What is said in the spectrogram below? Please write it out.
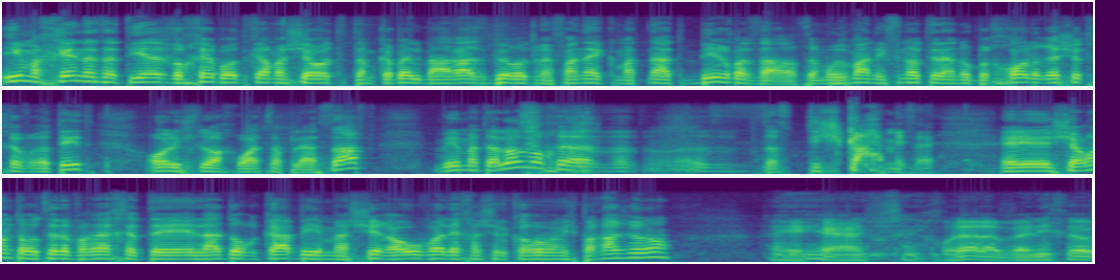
אם אכן אתה תהיה זוכה בעוד כמה שעות, אתה מקבל מארז בירות מפנק, מתנת ביר בזאר, אתה מוזמן לפנות אלינו בכל רשת חברתית, או לשלוח וואטסאפ לאסף, ואם אתה לא זוכה, אז- אז אז תשכח מזה. אה, שרון, אתה רוצה לברך את אה, אלעד אורקבי עם השיר האהוב עליך של קרוב המשפחה שלו? אני חולה עליו, ואני חושב,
